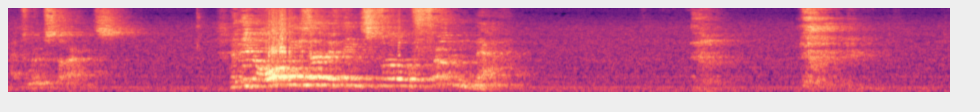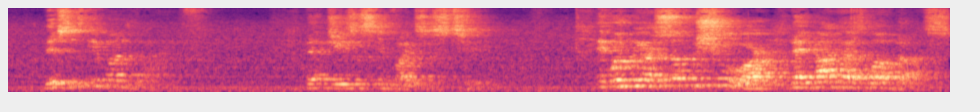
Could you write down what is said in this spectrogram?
That's where it starts. And then all these other things flow from that. This is the abundant life that Jesus invites us to. And when we are so sure that God has loved us,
